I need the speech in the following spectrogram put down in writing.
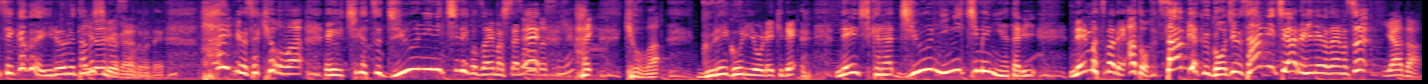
せっかくでいろいろ試してみようかなと思って。はい、皆さん今日は、えー1月12日でございましたね。そうですねはい、今日はグレゴリオ歴で年始から12日目にあたり、年末まであと353日ある日でございます。やだ。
